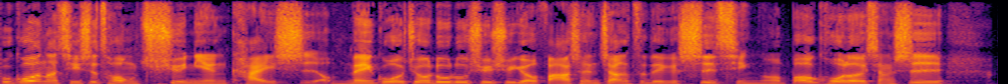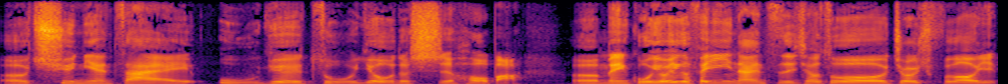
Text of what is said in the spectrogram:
不过呢，其实从去年开始哦，美国就陆陆续续有发生这样子的一个事情哦，包括了像是呃去年在五月左右的时候吧，呃，美国有一个非裔男子叫做 George Floyd。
